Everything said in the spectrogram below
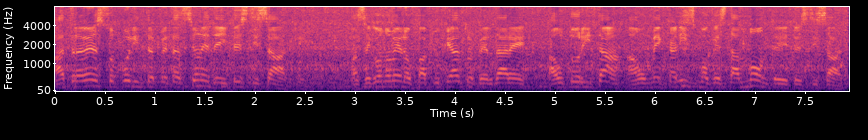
attraverso poi l'interpretazione dei testi sacri, ma secondo me lo fa più che altro per dare autorità a un meccanismo che sta a monte dei testi sacri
